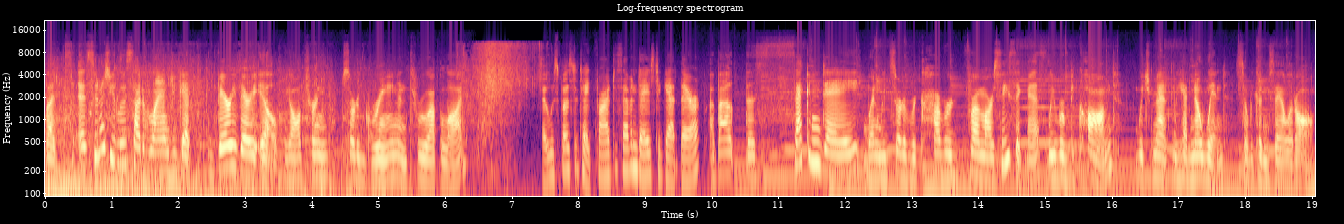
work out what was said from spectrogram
But as soon as you lose sight of land, you get very, very ill. We all turned sort of green and threw up a lot. It was supposed to take five to seven days to get there. About the second day, when we'd sort of recovered from our seasickness, we were becalmed, which meant we had no wind, so we couldn't sail at all.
